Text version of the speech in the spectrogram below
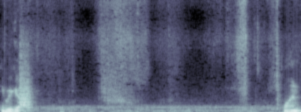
here we go. One,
